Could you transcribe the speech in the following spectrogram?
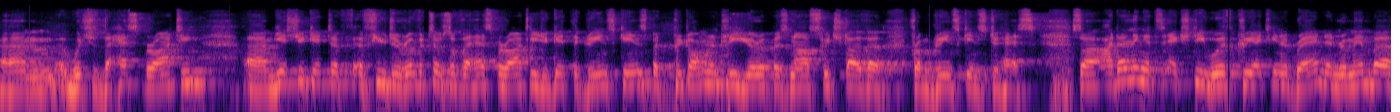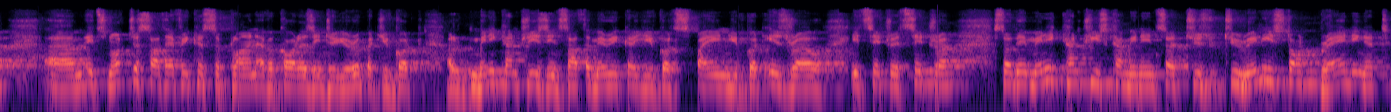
um, which is the Hass variety. Um, yes, you get a, a, few derivatives of the Hass variety. You get the greenskins, but predominantly Europe has now switched over from greenskins to Hass. So I don't think it's actually worth creating a brand. And remember, um, it's not just South Africa supplying avocados into Europe, but you've got uh, many countries in South America. You've got Spain, you've got Israel, etc., etc. So there are many countries coming in. So to to really start branding it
